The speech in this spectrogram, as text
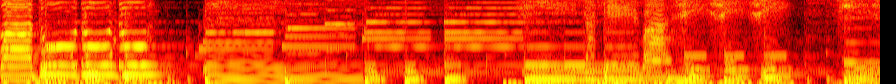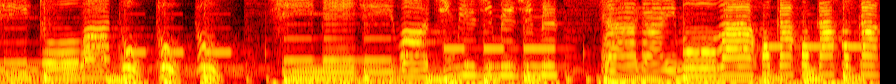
はドゥドゥドゥしいたけはししし。ししとはとととしめじはじめ。じめじめじゃがいもはほかほかほか。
